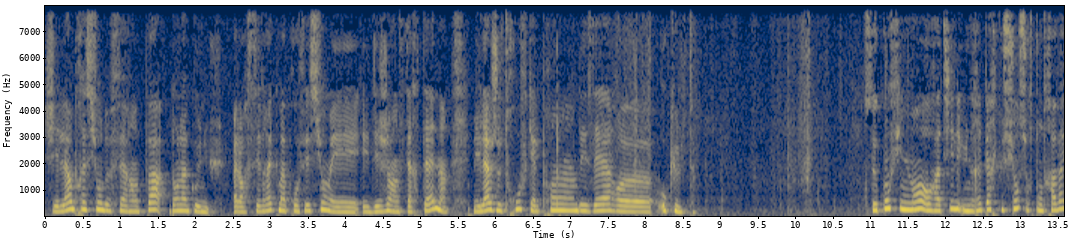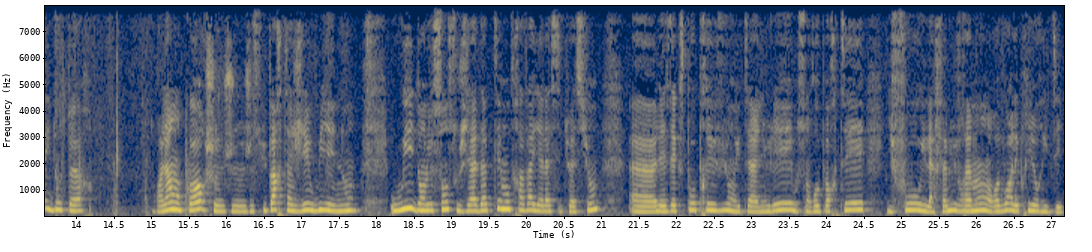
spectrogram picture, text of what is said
J'ai l'impression de faire un pas dans l'inconnu. Alors c'est vrai que ma profession est, déjà incertaine, mais là je trouve qu'elle prend des airs euh, occultes. Ce confinement aura-t-il une répercussion sur ton travail d'auteur? Alors là encore, je, suis partagée, oui et non. Oui, dans le sens où j'ai adapté mon travail à la situation. Euh, les expos prévus ont été annulés ou sont reportés. Il faut, il a fallu vraiment revoir les priorités.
